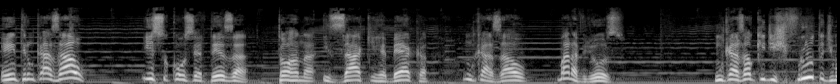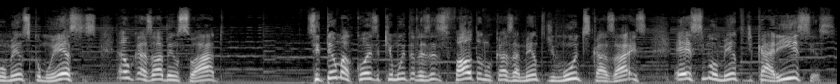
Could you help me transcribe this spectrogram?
entre um casal. Isso com certeza torna Isaac e Rebeca um casal maravilhoso. Um casal que desfruta de momentos como esses é um casal abençoado. Se tem uma coisa que muitas vezes falta no casamento de muitos casais, é esse momento de carícias,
